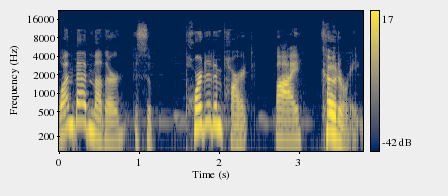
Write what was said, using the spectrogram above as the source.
One Bad Mother is supported in part by Coterie.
